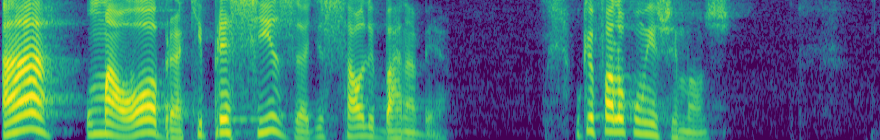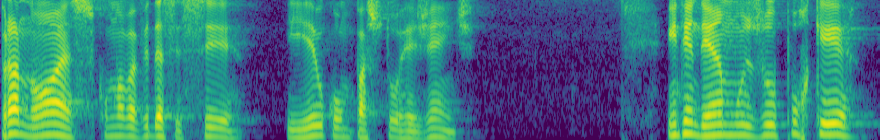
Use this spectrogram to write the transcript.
Há uma obra que precisa de Saulo e Barnabé. O que eu falo com isso, irmãos? Para nós, como Nova Vida SC, e eu como pastor regente, entendemos o porquê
